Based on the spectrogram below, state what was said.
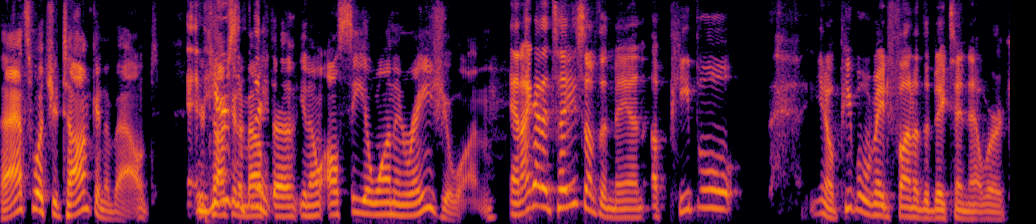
that's what you're talking about. And you're talking the about thing. the, you know, I'll see you one and raise you one. And I got to tell you something, man. A people, you know, people made fun of the Big Ten Network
